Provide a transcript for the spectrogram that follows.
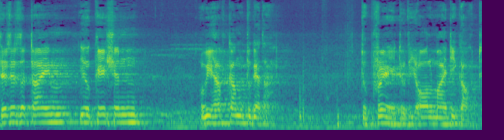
This is the time, the occasion we have come together to pray to the Almighty God,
